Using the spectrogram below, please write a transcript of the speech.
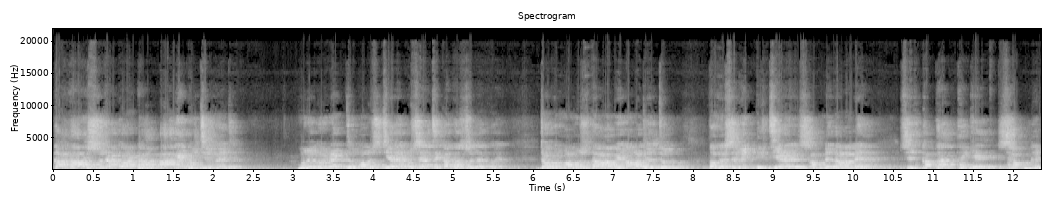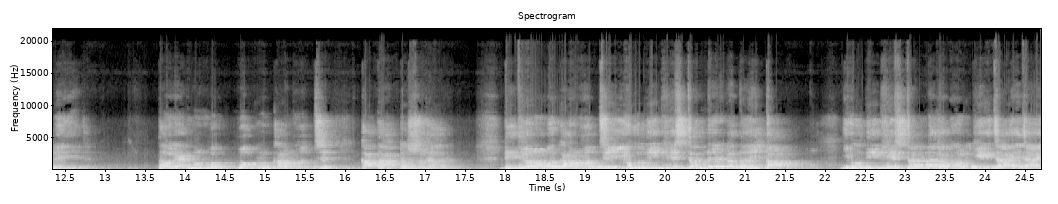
কাতার সোজা করাটা আগে পিছিয়ে হয়ে যায়। মনে করুন একজন মানুষ চেয়ারে বসে আছে কাতার সোজা করে। যখন মানুষ দাঁড়াবে নামাজের জন্য, তাহলে সে ব্যক্তি চেয়ারের সামনে দাঁড়ালে সে কাতার থেকে সামনে বেরিয়ে যায়। তাহলে এক নম্বর মকরুর কারণ হচ্ছে কাতারটা সোজা হয়। দ্বিতীয় নম্বর কারণ হচ্ছে ইহুদি খ্রিস্টানদের একটা তরিকা। ইহুদি খ্রিস্টানরা যখন গির্জায় যায়,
